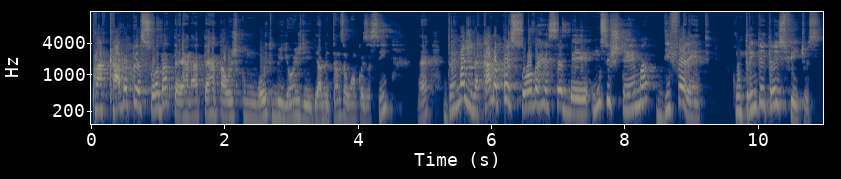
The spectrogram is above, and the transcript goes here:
para cada pessoa da Terra. Né? A Terra está hoje com 8 bilhões de, de, habitantes, alguma coisa assim. Né? Então, imagina, cada pessoa vai receber um sistema diferente, com 33 features.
